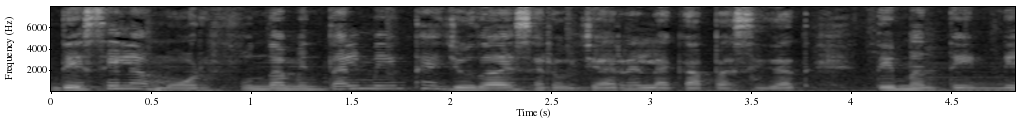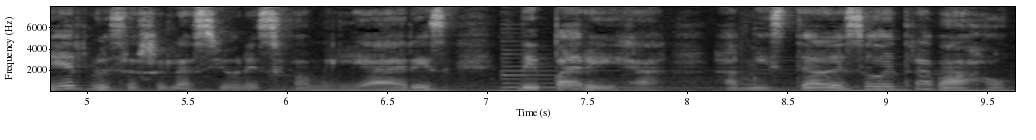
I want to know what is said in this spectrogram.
desde el amor fundamentalmente ayuda a desarrollar la capacidad de mantener nuestras relaciones familiares, de pareja, amistades o de trabajo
